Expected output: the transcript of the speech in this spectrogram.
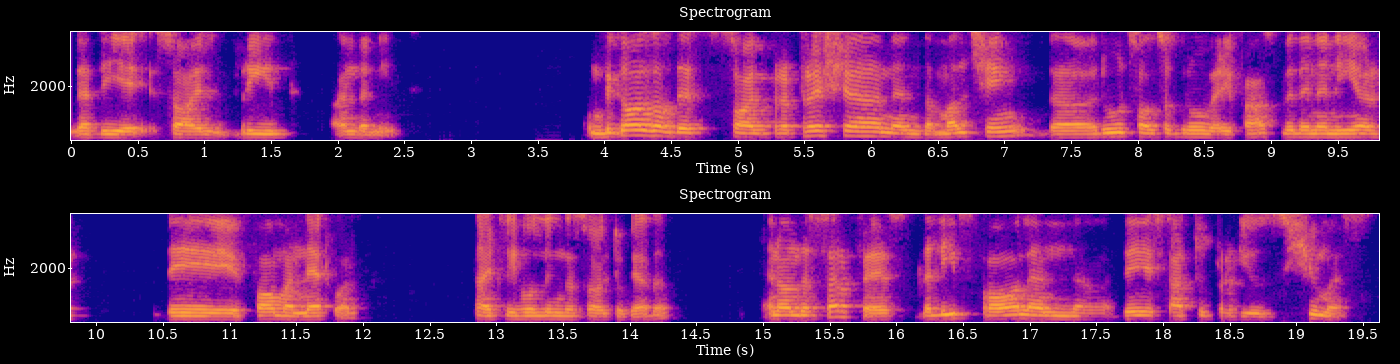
let the soil breathe underneath. And because of this soil preparation and the mulching, the roots also grow very fast. Within a year, they form a network, tightly holding the soil together and on the surface the leaves fall and uh, they start to produce humus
